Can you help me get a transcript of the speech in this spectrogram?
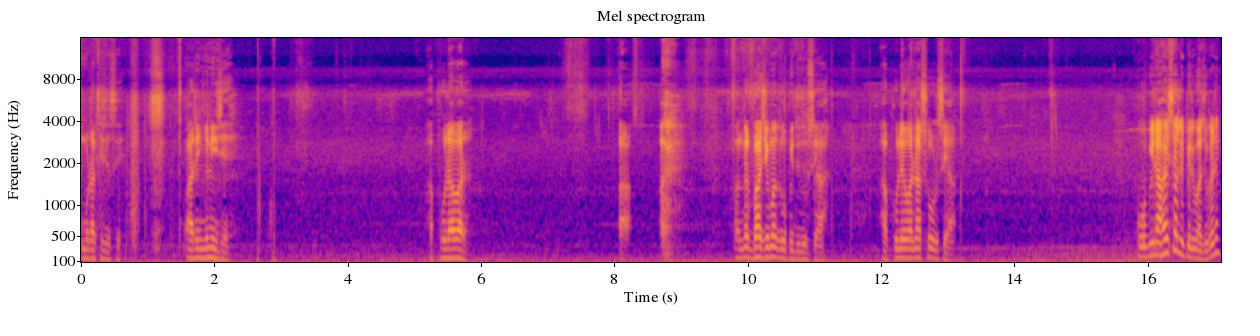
મોટાથી જશે. આ રીંગણી છે. આ ફુલાવર. આ અંદર ભાજીમાં જ રોપી દીધું છે આ. આ ફૂલેવાના છોડ છે આ. કોબીના હોય છે પેલી બાજુ ભેગું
